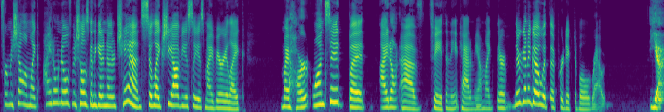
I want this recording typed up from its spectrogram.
for Michelle, I'm like, I don't know if Michelle is going to get another chance. So like, she obviously is my very like, my heart wants it, but I don't have faith in the Academy. I'm like, they're they're going to go with the predictable route. Yeah,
